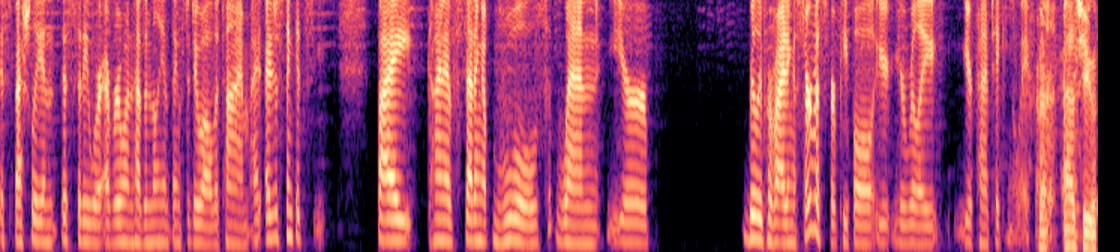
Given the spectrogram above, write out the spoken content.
especially in this city where everyone has a million things to do all the time, I, I just think it's by kind of setting up rules when you're really providing a service for people, you're, you're really you're kind of taking away from Now, it. as you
